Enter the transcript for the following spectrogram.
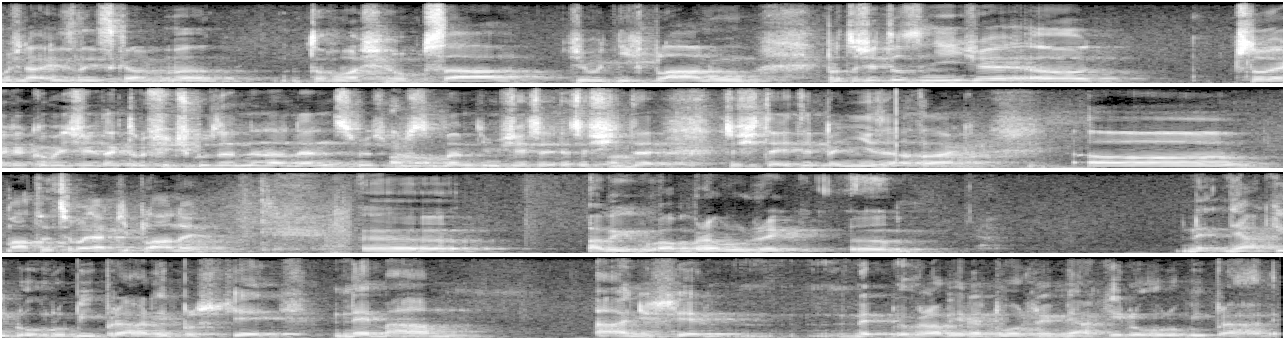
možná i z hlediska eh, toho vašeho psa, životních plánů, protože to zní, že eh, člověk jako žije tak trošičku ze dne na den svým způsobem, tím, že řešíte, řešíte i ty peníze a tak. Uh, máte třeba nějaký plány? Uh, abych vám pravdu řekl, uh, ne, nějaký dlouhodobý plány prostě nemám a ani si je ne, v hlavě netvořím nějaký dlouhodobý plány.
